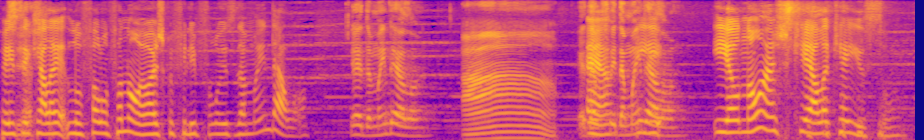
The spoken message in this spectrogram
pensem que ela é lufa-lufa, não. Eu acho que o Felipe falou isso da mãe dela. É da mãe dela. Ah. É da, É, foi da mãe e- dela. E eu não acho que ela quer isso.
